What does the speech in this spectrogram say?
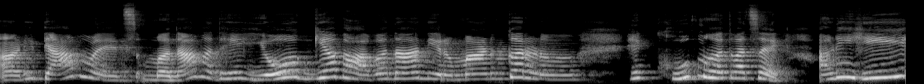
आणि त्यामुळेच मनामध्ये योग्य भावना निर्माण करणं हे खूप महत्त्वाचं आहे. आणि ही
